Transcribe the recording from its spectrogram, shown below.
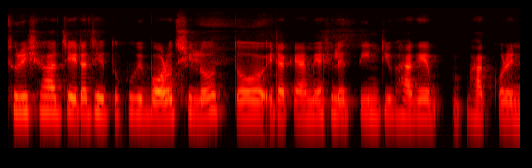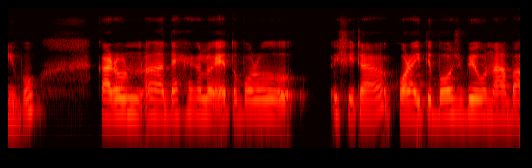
ছুরির সাহায্যে, এটা যেহেতু খুবই বড় ছিল, তো এটাকে আমি আসলে তিনটি ভাগে ভাগ করে নিব। কারণ দেখা গেল এত বড় সেটা কড়াইতে বসবেও না বা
